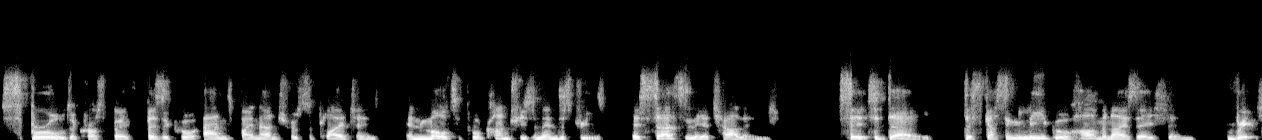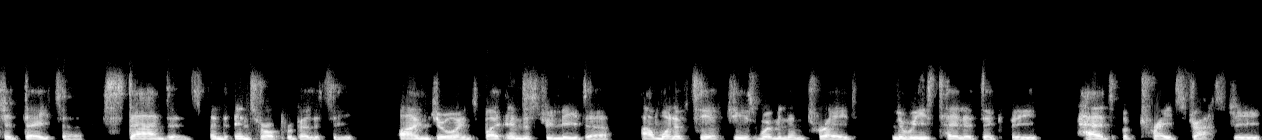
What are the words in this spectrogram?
sprawled across both physical and financial supply chains in multiple countries and industries is certainly a challenge. So today, discussing legal harmonization, richer data, standards, and interoperability, I'm joined by industry leader and one of TFG's women in trade, Louise Taylor Digby, head of trade strategy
